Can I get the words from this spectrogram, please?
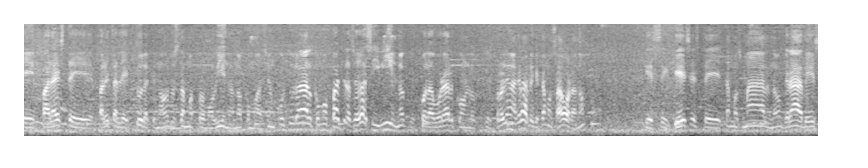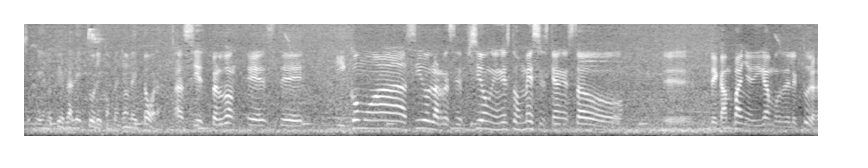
eh, para, este, para esta lectura que nosotros estamos promoviendo ¿no? como acción cultural, como parte de la sociedad civil, ¿no? colaborar con lo, el problema grave que estamos ahora, ¿no? que, es, que es este, estamos mal, ¿no? graves en lo que es la lectura y comprensión lectora. Así es, perdón. Este, ¿Y cómo ha sido la recepción en estos meses que han estado eh, de campaña, digamos, de lectura?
